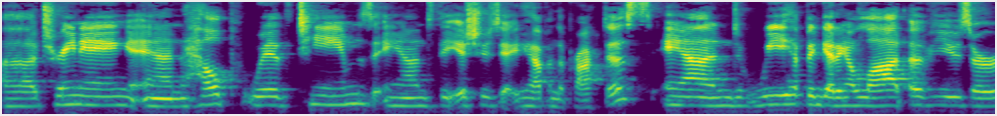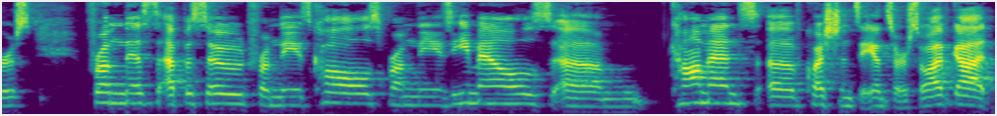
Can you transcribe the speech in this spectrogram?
uh, training and help with teams and the issues that you have in the practice. And we have been getting a lot of users from this episode, from these calls, from these emails, um, comments of questions answered. So, I've got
